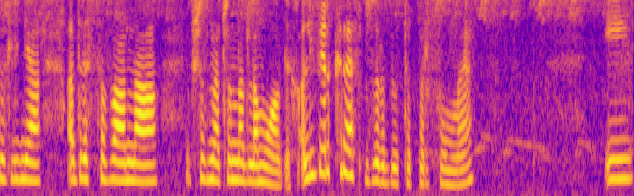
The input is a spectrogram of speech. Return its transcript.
jest linia adresowana i przeznaczona dla młodych. Olivier Cresp zrobił te perfumy. I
